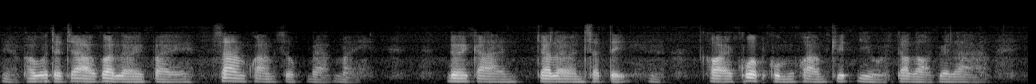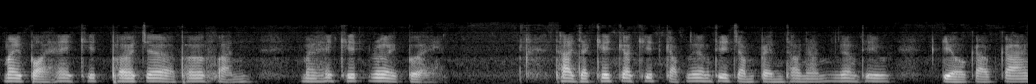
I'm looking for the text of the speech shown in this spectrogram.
เนี่ยพระพุทธเจ้าก็เลยไปสร้างความสุขแบบใหม่ โดยการเจริญสติ คอยควบคุมความคิดอยู่ตลอดเวลา ไม่ปล่อยให้คิดเพ้อเจ้อเพ้อฝัน ไม่ให้คิดเรื่อยเปื่อย ถ้าจะคิดก็คิดกับเรื่องที่จำเป็นเท่านั้นเรื่องที่เกี่ยวกับการ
